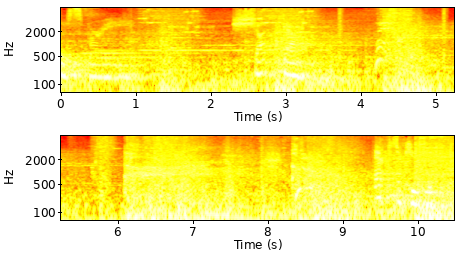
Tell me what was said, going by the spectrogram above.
Killing spree. Shut down. Executed.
